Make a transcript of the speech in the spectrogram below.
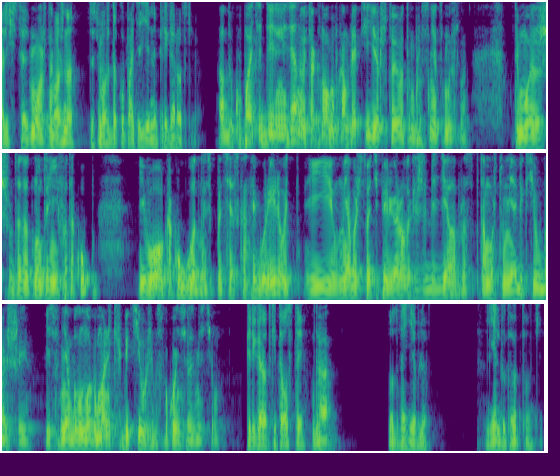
количество? Можно. Можно? То есть можно докупать отдельные перегородки? А докупать отдельно нельзя, но их так много в комплекте идет, что в этом просто нет смысла. Ты можешь вот этот внутренний фотокуб его как угодно под себя сконфигурировать. И у меня большинство теперь перегородок лежит без дела, просто потому что у меня объективы большие. Если бы у меня было много маленьких объективов, я бы спокойно все разместил. Перегородки толстые? Да. Вот это я не люблю. Я люблю, когда тонкие.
